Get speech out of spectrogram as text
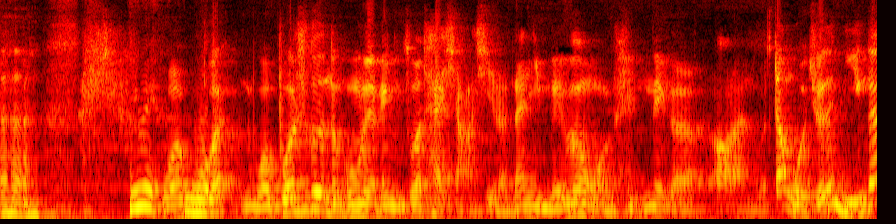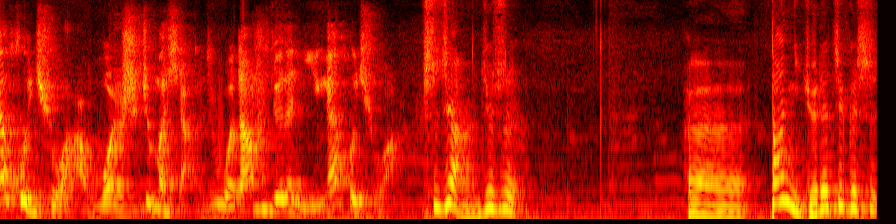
因为我我我波士顿的攻略给你做太详细了，但你没问我那个奥兰多，但我觉得你应该会去玩，我是这么想的，就我当时觉得你应该会去玩。是这样，就是，呃，当你觉得这个是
